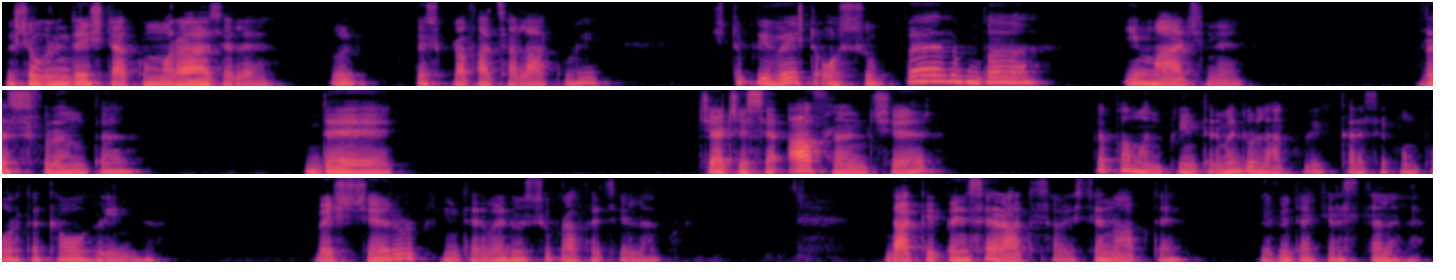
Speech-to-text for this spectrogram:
își oglindește acum razele pe suprafața lacului și tu privești o superbă imagine răsfrântă de ceea ce se află în cer pe pământ prin intermediul lacului, care se comportă ca o oglindă. Vezi cerul prin intermediul suprafeței lacului. Dacă e pe înserat sau este noapte, vei vedea chiar stelele,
